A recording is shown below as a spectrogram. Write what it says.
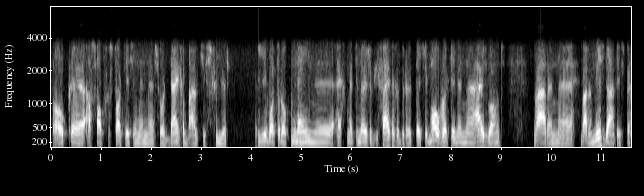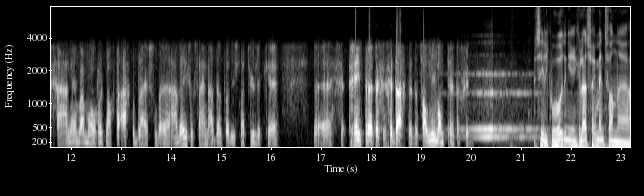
ook uh, asfalt gestort is in een soort bijgebouwtje, schuur. Je wordt er op meteen uh, echt met de neus op je feiten gedrukt dat je mogelijk in een uh, huis woont waar een, uh, waar een misdaad is begaan en waar mogelijk nog de achterblijfselen aanwezig zijn. Nou, dat, dat is natuurlijk uh, uh, geen prettige gedachte. Dat zal niemand prettig vinden. Cedric, we hoorden hier een geluidsfragment van uh,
